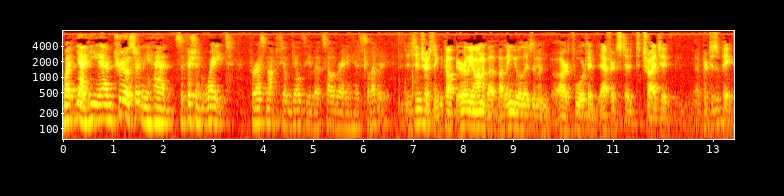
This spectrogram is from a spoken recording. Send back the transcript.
but yeah, he um, Trudeau certainly had sufficient weight for us not to feel guilty about celebrating his celebrity. It's interesting. We talked early on about bilingualism and our thwarted efforts to, to try to uh, participate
